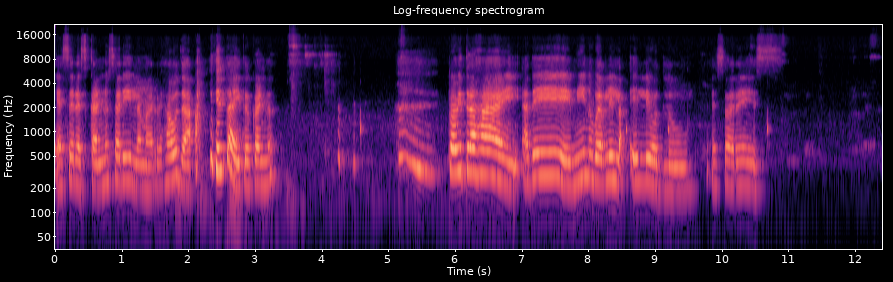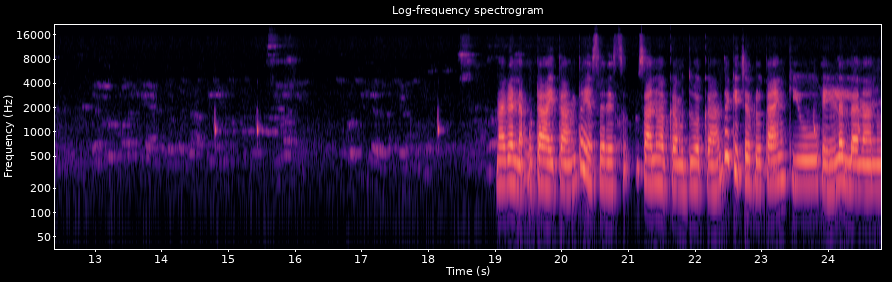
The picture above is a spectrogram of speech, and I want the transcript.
ಎಸ್ ಆರ್ ಎಸ್ ಕಣ್ಣು ಸರಿ ಇಲ್ಲ ಮಾರ್ರೆ. ಹೌದಾ? ಎಂತ ಆಯಿತು ಕಣ್ಣು? ಪವಿತ್ರ, ಹಾಯ್. ಅದೇ, ಮೀನು ಬರಲಿಲ್ಲ. ಎಲ್ಲಿ ಹೋದ್ಲು? ಎಸ್ ಆರ್ ಎಸ್. ನಾಗಣ್ಣ, ಊಟ ಆಯ್ತಾ ಅಂತ ಎಸ್ ಆರ್ ಎಸ್, ಸಾನು ಅಕ್ಕ, ಮುದ್ದು ಅಕ್ಕ ಅಂತ ಕಿಚ್ಚಬ್ರು ಥ್ಯಾಂಕ್ ಯು ಹೇಳಲ್ಲ ನಾನು.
